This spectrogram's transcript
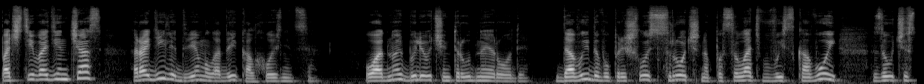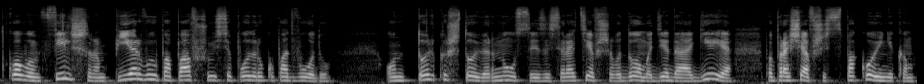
почти в один час, родили две молодые колхозницы. У одной были очень трудные роды. Давыдову пришлось срочно посылать в войсковой за участковым фельдшером первую попавшуюся под руку подводу. Он только что вернулся из осиротевшего дома деда Агея, попрощавшись с покойником,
